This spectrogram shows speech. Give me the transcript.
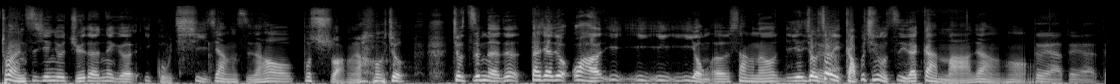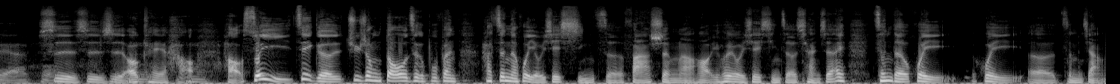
突然之间就觉得那个一股气这样子，然后不爽，然后就 就真的就大家就哇一一一一涌而上，然后也有时候也搞不清楚自己在干嘛这样哦。对啊，对啊，对啊，是是是，OK，好好，所以这个聚众斗殴这个部分，它真的会有一些刑责发生了哈，也会有一些刑责产生，哎，真的会会呃怎么讲？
